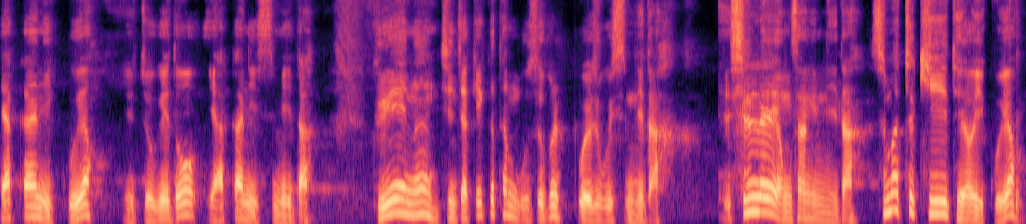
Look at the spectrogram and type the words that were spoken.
약간 있고요. 이쪽에도 약간 있습니다. 그 외에는 진짜 깨끗한 모습을 보여주고 있습니다. 실내 영상입니다. 스마트키 되어 있고요.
